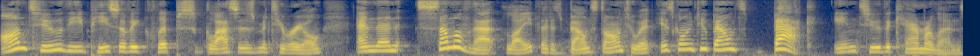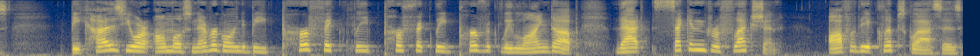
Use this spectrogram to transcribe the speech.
onto the piece of eclipse glasses material, and then some of that light that has bounced onto it is going to bounce back into the camera lens. Because you are almost never going to be perfectly, perfectly, perfectly lined up, that second reflection off of the eclipse glasses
